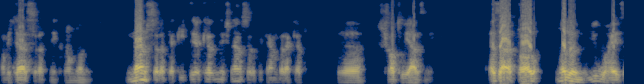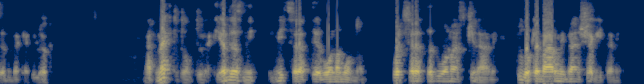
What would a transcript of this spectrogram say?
amit el szeretnék mondani. Nem szeretek ítélkezni, és nem szeretek embereket satujázni. Ezáltal nagyon jó helyzetbe kerülök, mert meg tudom tőle kérdezni, hogy mit szerettél volna mondani, hogy szeretted volna ezt csinálni, tudok-e bármiben segíteni,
